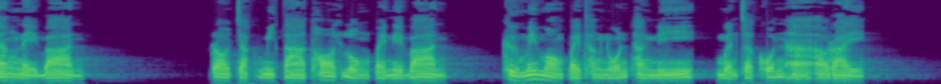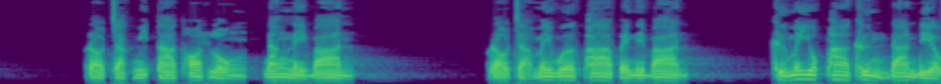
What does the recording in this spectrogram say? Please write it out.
นั่งในบ้าน เราจะมีตาทอดลงไปในบ้าน คือไม่มองไปทางโน้นทางนี้เหมือนจะค้นหาอะไร เราจักมีตาทอดลงนั่งในบ้าน เราจะไม่เวิกผ้าไปในบ้าน คือไม่ยกผ้าขึ้นด้านเดียว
